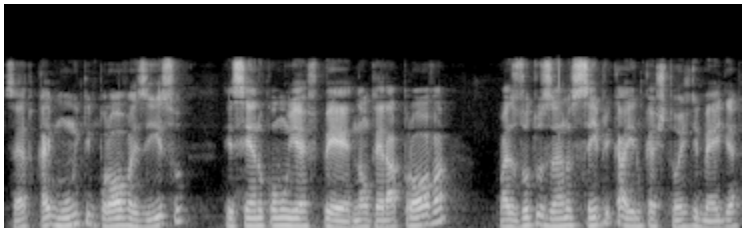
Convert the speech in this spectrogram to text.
certo? Cai muito em provas isso. Esse ano, como o IFPE não terá prova, mas os outros anos sempre caíram questões de média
